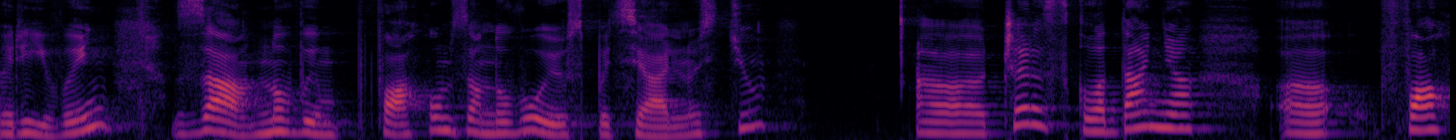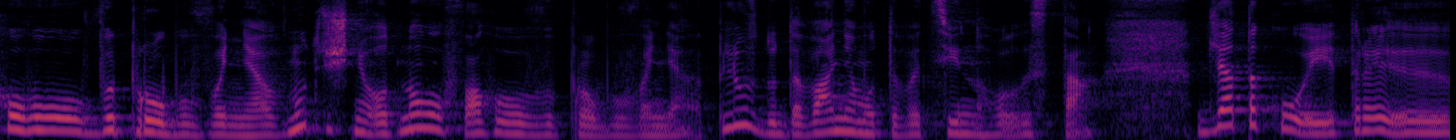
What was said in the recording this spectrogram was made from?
рівень за новим фахом, за новою спеціальністю. Е, Через складання е, фахового випробування, внутрішнього одного фахового випробування, плюс додавання мотиваційного листа. Для такої е,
